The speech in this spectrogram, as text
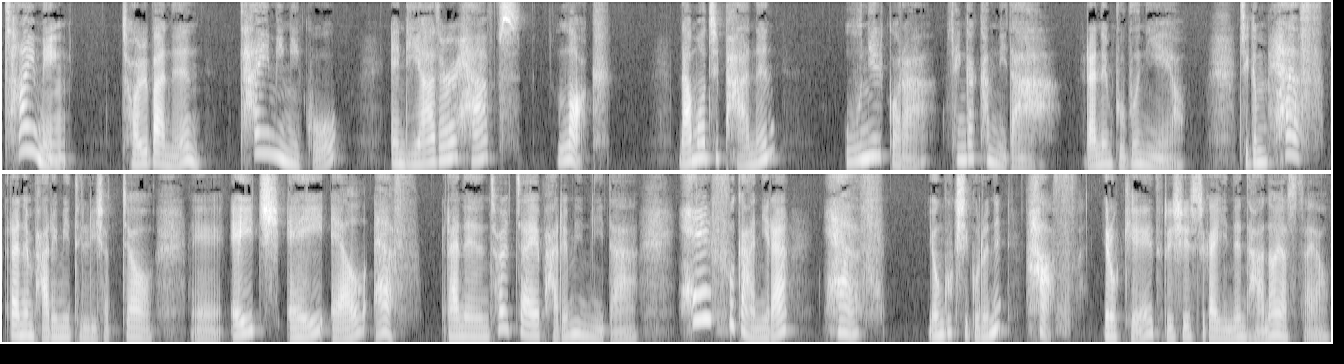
timing. 절반은 타이밍이고 and the other half's luck. 나머지 반은 운일 거라 생각합니다. 라는 부분이에요. 지금 half라는 발음이 들리셨죠? H-A-L-F 라는 철자의 발음입니다. half가 아니라 half 영국식으로는 half 이렇게 들으실 수가 있는 단어였어요.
